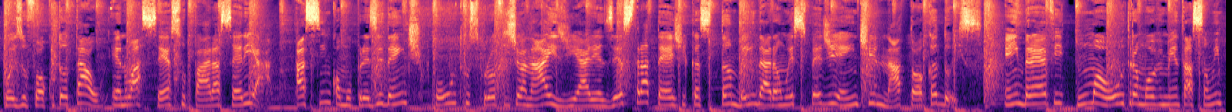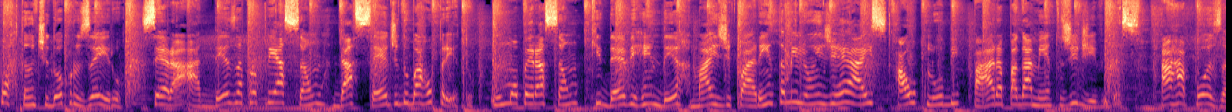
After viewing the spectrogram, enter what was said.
pois o foco total é no acesso para a Série A. Assim como o presidente, outros profissionais de áreas estratégicas também darão expediente na Toca 2. Em breve, uma outra movimentação importante do Cruzeiro será a desapropriação da sede do Barro Preto, uma operação que deve render mais de 40 milhões de reais ao clube para pagamentos de dívidas. A Raposa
